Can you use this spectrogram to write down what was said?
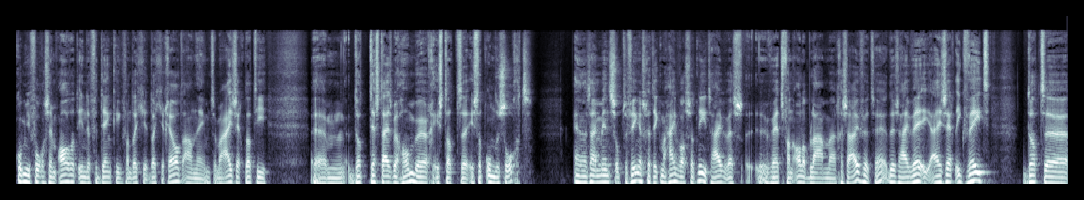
kom je volgens hem altijd in de verdenking van dat je, dat je geld aanneemt. Maar hij zegt dat hij Um, dat destijds bij Hamburg is dat, uh, is dat onderzocht. En er zijn mensen op de vingers getikt, maar hij was dat niet. Hij was, eh, werd van alle blaam gezuiverd. Hè? Dus hij, weet, hij zegt, ik weet dat, uh,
